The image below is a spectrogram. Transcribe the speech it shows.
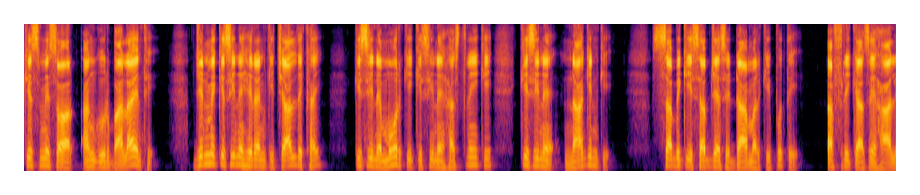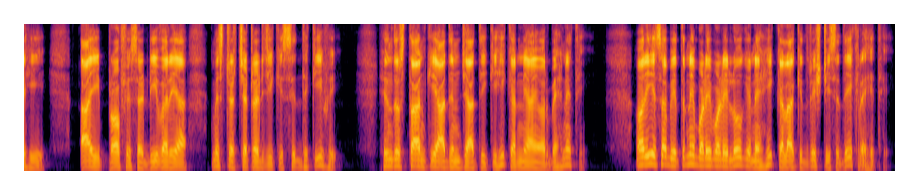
किसमिस और अंगूर बालाएँ थी, जिनमें किसी ने हिरन की चाल दिखाई, किसी ने मोर की, किसी ने हस्तनी की, किसी ने नागिन की, सब की सब जैसे डामर की पुती। अफ्रीका से हाल ही आई प्रोफेसर डीवर या मिस्टर चटर्जी की सिद्ध की हुई। हिंदुस्तान की आदिम जाति की ही कन्याएँ और बहनें थीं, और ये सब इतने बड़े बड़े लोग इन्हें ही कला की दृष्टि से देख रहे थे।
